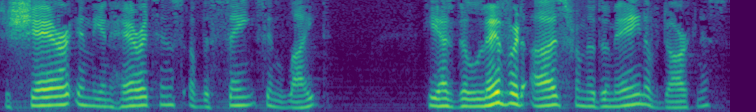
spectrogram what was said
to share in the inheritance of the saints in light. He has delivered us from the domain of darkness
